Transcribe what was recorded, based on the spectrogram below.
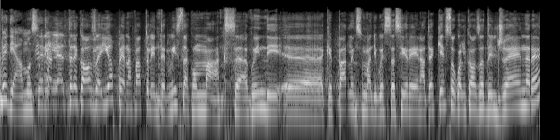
vediamo se... Tra le altre cose, io ho appena fatto l'intervista con Max, quindi eh, che parla insomma di questa sirena, ti ha chiesto qualcosa del genere?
